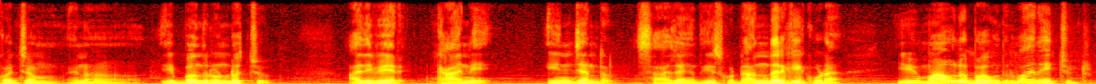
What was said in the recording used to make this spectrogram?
కొంచెం యూనో ఇబ్బందులు ఉండొచ్చు. అది వేరే. కానీ ఇన్ జనరల్ సహజంగా తీసుకుంటే అందరికీ కూడా ఇవి మామూలుగా భగవంతుడు బాగానే ఇచ్చుంటారు.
